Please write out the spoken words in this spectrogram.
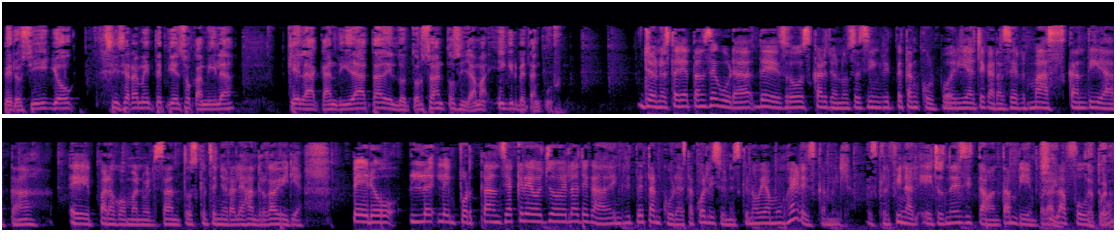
Pero sí, yo sinceramente pienso, Camila, que la candidata del doctor Santos se llama Ingrid Betancourt. Yo no estaría tan segura de eso, Oscar. Yo no sé si Ingrid Betancourt podría llegar a ser más candidata eh, para Juan Manuel Santos que el señor Alejandro Gaviria. Pero la, importancia, creo yo, de la llegada de Ingrid Betancourt a esta coalición es que no había mujeres, Camila. Es que al final ellos necesitaban también para la foto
